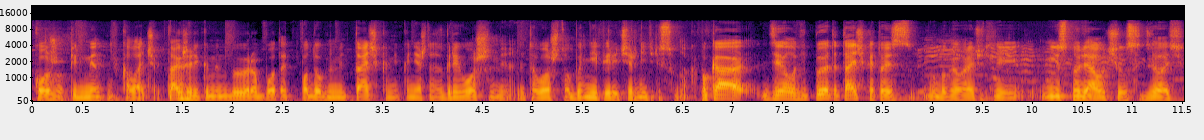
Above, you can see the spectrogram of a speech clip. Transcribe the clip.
кожу пигмент не вколачивать. Также рекомендую работать подобными тачками, конечно, с грейвошами, для того, чтобы не перечернить рисунок. Пока делал випы этой тачкой, то есть, грубо говоря, чуть ли не с нуля учился делать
